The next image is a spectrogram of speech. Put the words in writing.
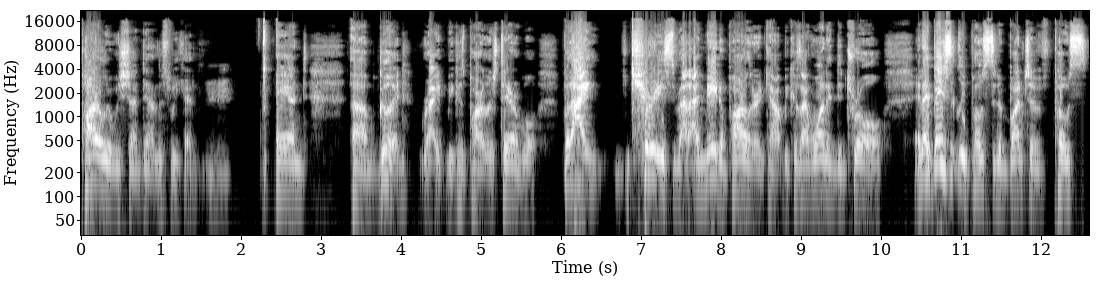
Parler was shut down this weekend, hmm and um, good, right? Because Parler's terrible. But I curious about it. I made a Parler account because I wanted to troll, and I basically posted a bunch of posts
